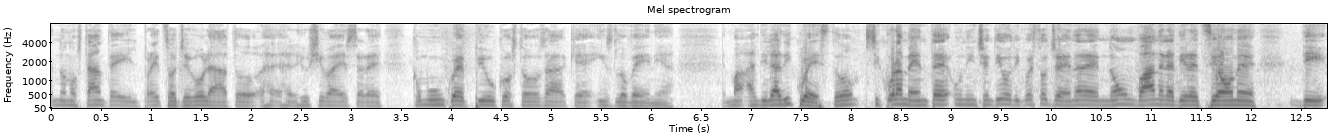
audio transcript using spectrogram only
nonostante il prezzo agevolato eh, riusciva a essere comunque più costosa che in Slovenia. Ma al di là di questo, sicuramente un incentivo di questo genere non va nella direzione di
